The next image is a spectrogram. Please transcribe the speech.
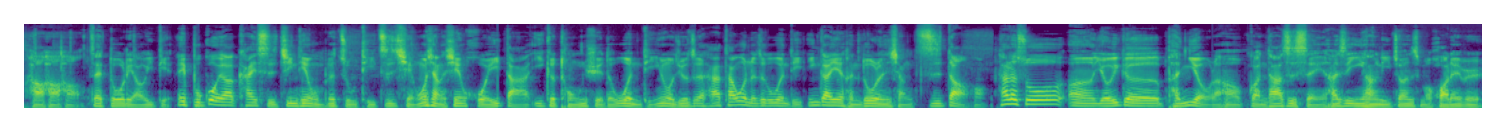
好好好，再多聊一点。哎，不过要开始今天我们的主题之前，我想先回答一个同学的问题，因为我觉得这他他问的这个问题，应该也很多人想知道哈。他就说，嗯，有一个朋友了哈管他是谁，还是银行里专什么 whatever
